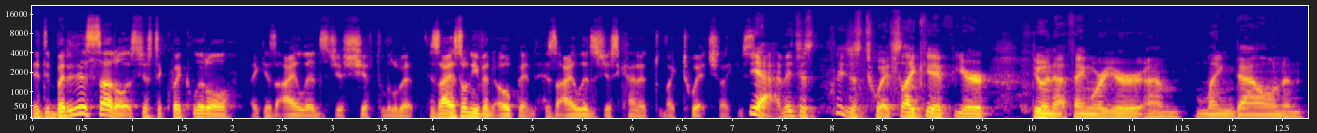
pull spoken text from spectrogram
It, but it is subtle. It's just a quick little, like his eyelids just shift a little bit. His eyes don't even open. His eyelids just kind of like twitch, like you said. Yeah, they just they just twitch. Like if you're doing that thing where you're um laying down and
